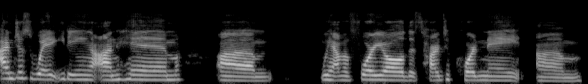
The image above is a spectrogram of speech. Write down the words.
i'm just waiting on him um, we have a four year old it's hard to coordinate um,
